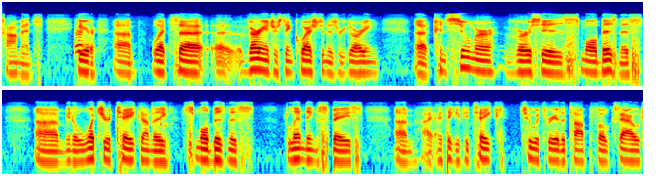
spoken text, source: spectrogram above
comments here. Um, what's uh, a very interesting question is regarding uh, consumer versus small business. Um, you know, what's your take on the small business lending space? Um, I, I think if you take two or three of the top folks out,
